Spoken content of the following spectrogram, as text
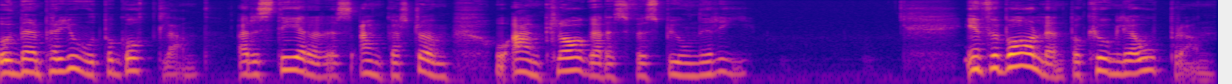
Under en period på Gotland arresterades Ankarström och anklagades för spioneri. Inför balen på Kungliga Operan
